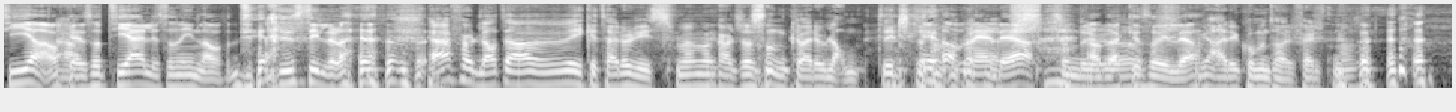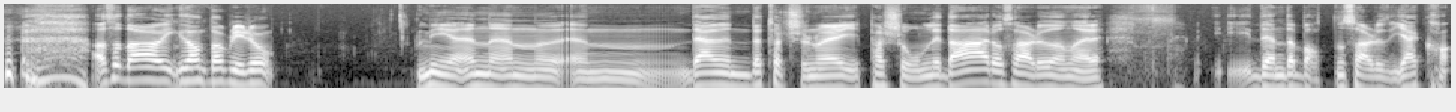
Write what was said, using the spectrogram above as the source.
Ti, ja. Ok, Ja. så ti er litt sånn innafor. Du stiller deg Jeg føler at jeg ikke terrorisme, men kanskje sånn kverulanter. som- Ja, mer det, ja. Som Ja, det er ikke så ille, ja. Er i kommentarfeltene og sånn. Altså, da, ikke sant, da blir det jo mye en, en, en det, er, det toucher noe personlig der, og så er det jo den derre I den debatten så er det kan,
